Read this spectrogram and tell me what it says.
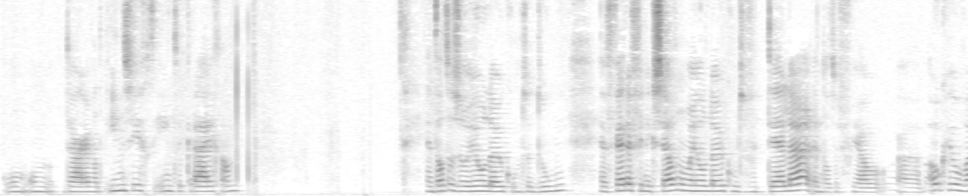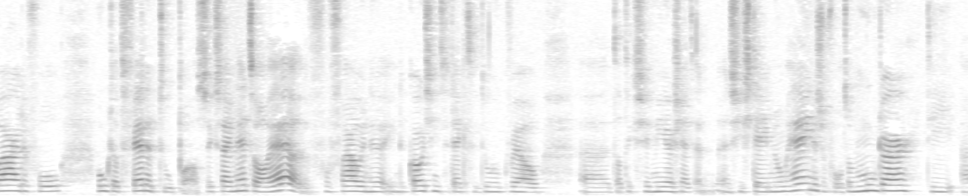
Om, om daar wat inzicht in te krijgen. En dat is wel heel leuk om te doen. En verder vind ik zelf nog wel heel leuk om te vertellen. En dat is voor jou uh, ook heel waardevol. Hoe ik dat verder toepas. Ik zei net al, hè, voor vrouwen in de, in de coaching trajecten doe ik wel uh, dat ik ze neerzet en een systeem omheen. Dus bijvoorbeeld een moeder die uh,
